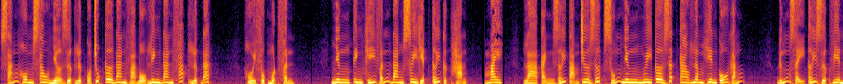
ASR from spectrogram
Sáng hôm sau nhờ dược lực của trúc cơ đan và bổ linh đan pháp lực đã hồi phục một phần. Nhưng tinh khí vẫn đang suy kiệt tới cực hạn. May là cảnh giới tạm chưa rớt xuống nhưng nguy cơ rất cao Lâm Hiên cố gắng. Đứng dậy tới dược viên.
